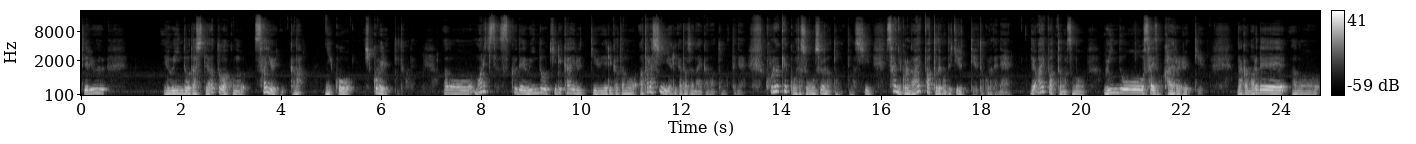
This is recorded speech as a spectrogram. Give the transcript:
てるウィンドウを出して、あとはこの左右かな？にこう、引っ込めるっていうところで。あの、マルチタスクでウィンドウを切り替えるっていうやり方の新しいやり方じゃないかなと思ってね。これは結構私面白いなと思ってますし、さらにこれが iPad でもできるっていうところでね。で、iPad がその、ウィンドウサイズを変えられるっていう。なんかまるで、あの、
